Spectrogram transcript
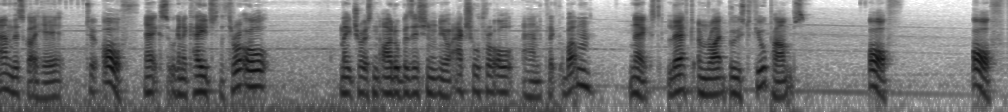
And this guy here to off. Next, we're going to cage the throttle. Make sure it's in idle position, your actual throttle, and click the button. Next, left and right boost fuel pumps. Off. Off.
